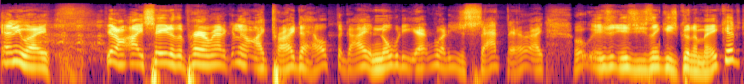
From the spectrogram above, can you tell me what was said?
Anyway. You know, I say to the paramedic, you know, I tried to help the guy, and nobody, everybody just sat there. I, is, is you think he's going to make it?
